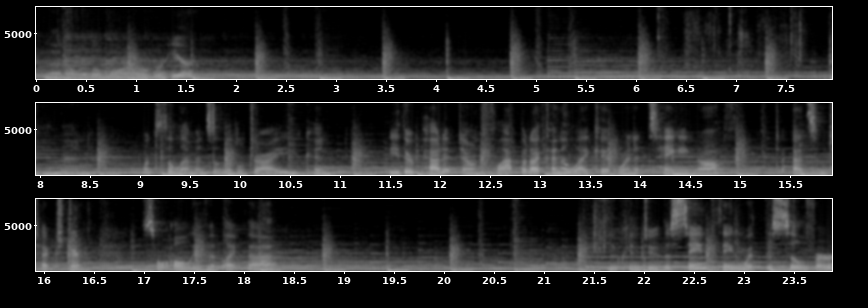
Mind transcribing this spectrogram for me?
And then a little more over here. And then once the lemon's a little dry, you can either pat it down flat, but I kind of like it when it's hanging off to add some texture. So I'll leave it like that. You can do the same thing with the silver.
